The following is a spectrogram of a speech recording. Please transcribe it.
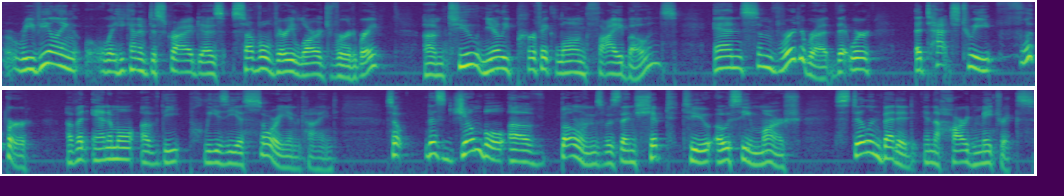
revealing what he kind of described as several very large vertebrae, um, two nearly perfect long thigh bones, and some vertebrae that were attached to a flipper of an animal of the plesiosaurian kind. So this jumble of bones was then shipped to O.C. Marsh, still embedded in the hard matrix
